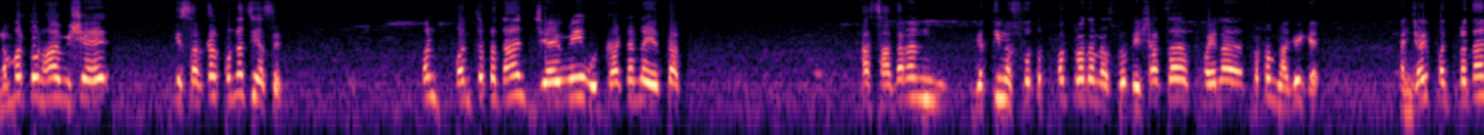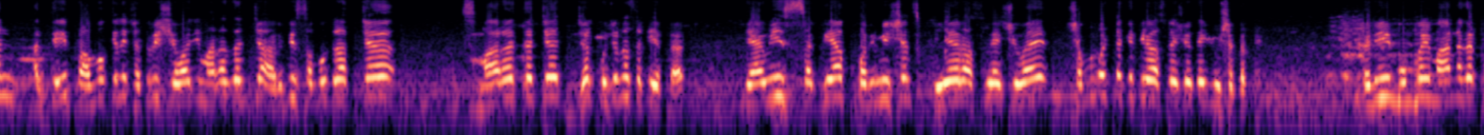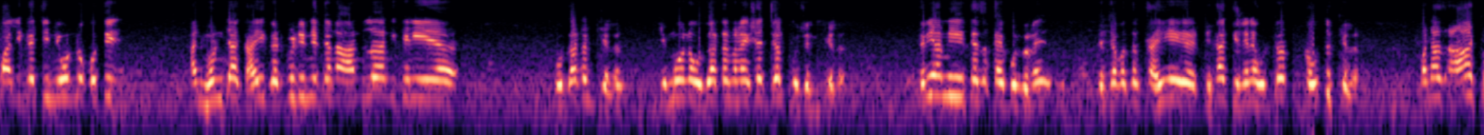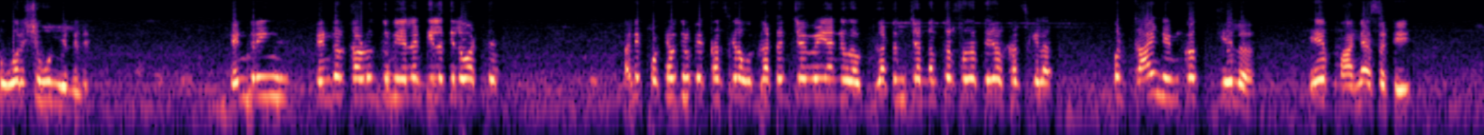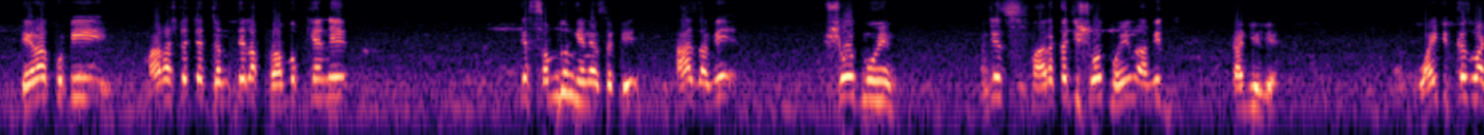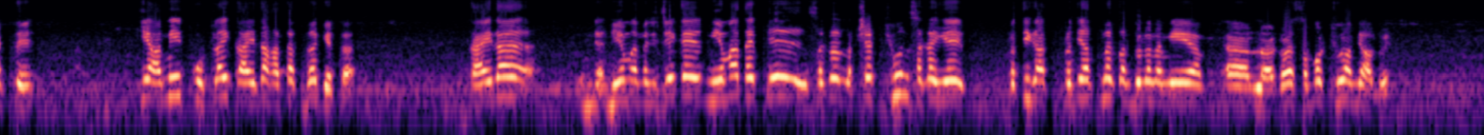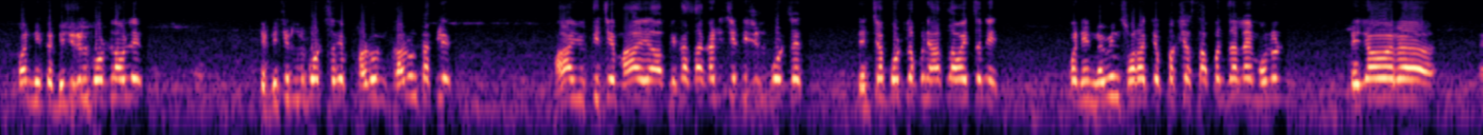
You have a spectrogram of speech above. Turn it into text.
नंबर दोन हा विषय आहे की सरकार कोणाची असेल पण पंतप्रधान ज्यावेळी उद्घाटनला येतात हा साधारण व्यक्ती नसतो तो पंतप्रधान असतो. देशाचा पहिला प्रथम नागरिक आहे. आणि ज्यावेळी पंतप्रधान ते प्रामुख्याने छत्रपती शिवाजी महाराजांच्या अरबी समुद्राच्या स्मारकाच्या जलपूजनासाठी येतात त्यावेळी सगळ्या परमिशन क्लिअर असल्याशिवाय शंभर टक्के क्लिअर असल्याशिवाय ते येऊ शकत नाही. तरी मुंबई महानगरपालिकेची निवडणूक होती आणि म्हणून त्या घाई गडबडीने त्यांना आणलं आणि त्यांनी उद्घाटन केलं. किंवा उद्घाटन म्हणण्यापेक्षा जलपूजन केलं. तरी आम्ही त्याचं काही बोललो नाही. त्याच्याबद्दल काही टीका केली नाही. उलट कौतुक केलं. पण आज आठ वर्ष होऊन गेलेले टेंडरिंग टेंडर काढून तुम्ही एल एन टीला दिलं वाटतं? अनेक कोट्यावधी रुपये खर्च केला उद्घाटनच्या वेळी आणि उद्घाटनच्या नंतर सुद्धा त्याच्यावर खर्च केला. पण काय नेमकं केलं हे पाहण्यासाठी तेरा कोटी महाराष्ट्राच्या जनतेला प्रामुख्याने ते समजून घेण्यासाठी आज आम्ही शोध मोहीम म्हणजे स्मारकाची शोध मोहीम आम्ही काढलेली आहे. वाईट इतकंच वाटतंय की आम्ही कुठलाही कायदा हातात न घेता कायदा नियम म्हणजे जे काही नियमात आहेत ते सगळं लक्षात ठेवून सगळं हे प्रतिघात प्रतिघात्मक आंदोलन आम्ही डोळ्यासमोर ठेवून आम्ही आलोय. पण इथं डिजिटल बोर्ड लावले. ते डिजिटल बोर्ड सगळे फाडून काढून टाकले. महायुतीचे महाविकास आघाडीचे डिजिटल बोर्ड आहेत. त्यांच्या बोर्डला पण हात लावायचं नाही. पण हे नवीन स्वराज्य पक्ष स्थापन झालाय म्हणून त्याच्यावर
